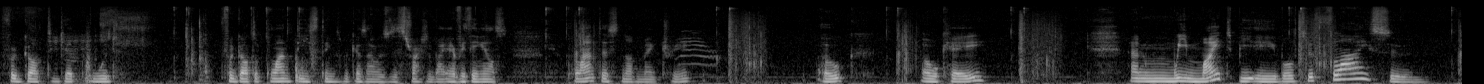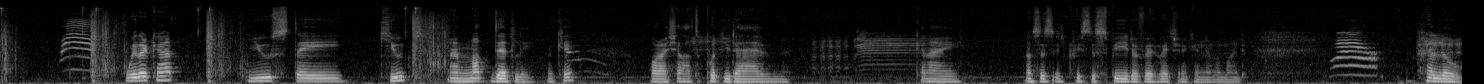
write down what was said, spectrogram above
Forgot to get wood. Forgot to plant these things because I was distracted by everything else. Plant this nutmeg tree. Oak. Okay. And we might be able to fly soon. Withercat, you stay cute and not deadly, okay? Or I shall have to put you down. Can I... Does this increase the speed of it? Which... Okay, never mind. Hello.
